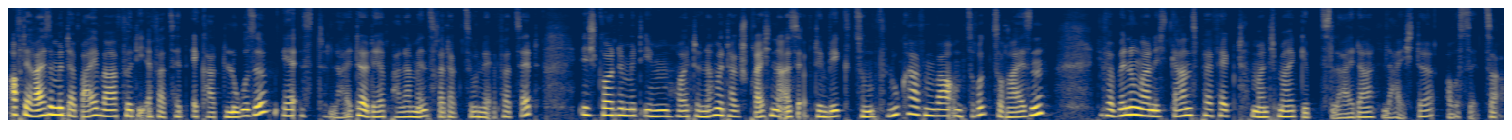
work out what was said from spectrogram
Auf der Reise mit dabei war für die FAZ Eckhard Lohse. Er ist Leiter der Parlamentsredaktion der FAZ. Ich konnte mit ihm heute Nachmittag sprechen, als er auf dem Weg zum Flughafen war, um zurückzureisen. Die Verbindung war nicht ganz perfekt. Manchmal gibt es leider leichte Aussetzer.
